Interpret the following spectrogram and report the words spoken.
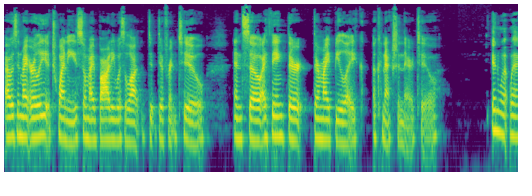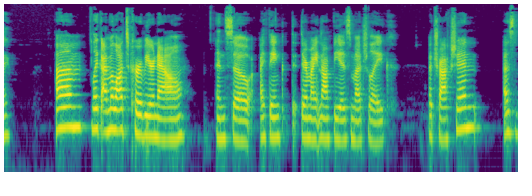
I was in my early 20s, so my body was a lot d- different too. And so I think there there might be like a connection there too. In what way? Um, like I'm a lot curvier now and so I think that there might not be as much like attraction as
